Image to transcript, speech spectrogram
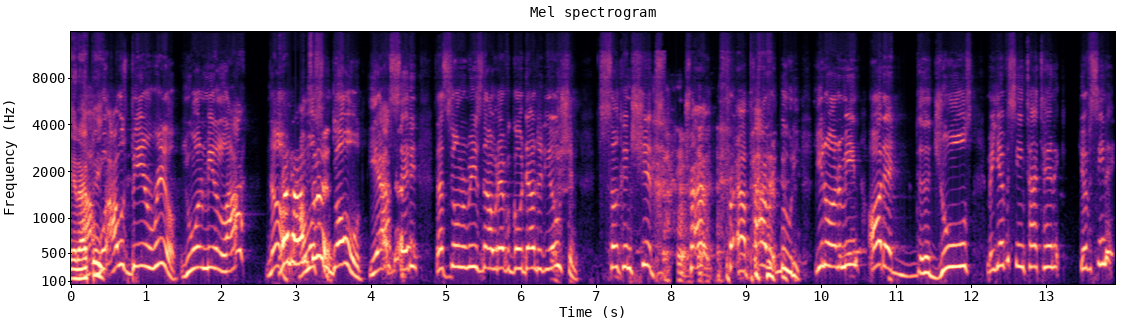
and I I, think I was being real. You wanted me to lie? No, No, no, I I'm want some gold. Yeah, I said it. That's the only reason I would ever go down to the ocean. Sunken ships, tri- pr- uh, pirate booty. You know what I mean? All that the jewels. Man, you ever seen Titanic? You ever seen it?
